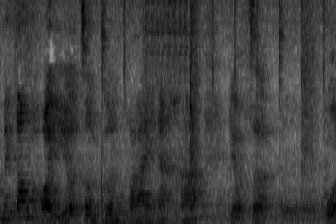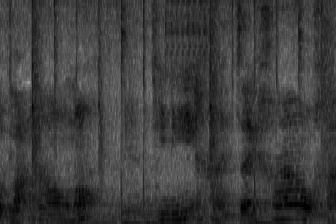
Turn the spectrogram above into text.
ไม่ต้องถอยเยอะจนเกินไปนะคะ เดี๋ยวจะปวดหลังเอาเนาะทีนี้หายใจเข้าค่ะ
